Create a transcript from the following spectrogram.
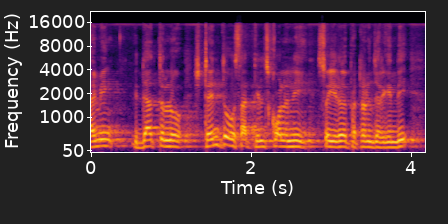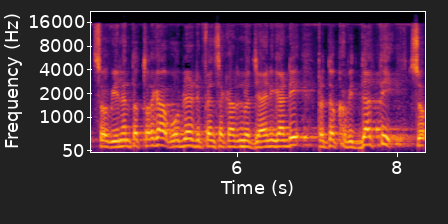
టైమింగ్ విద్యార్థులు స్ట్రెంత్ ఒకసారి తీసుకోవాలని సో ఈరోజు పెట్టడం జరిగింది. సో వీళ్ళంత త్వరగా ఓబ్లేర్ డిఫెన్స్ అకాడమీలో జాయిన్ కాండి. ప్రతి ఒక్క విద్యార్థి సో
